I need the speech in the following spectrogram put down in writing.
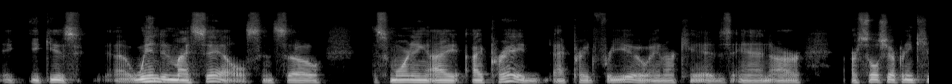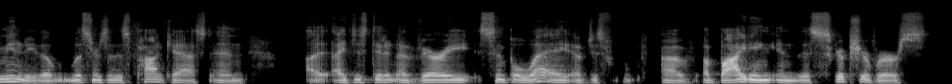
it, it gives uh, wind in my sails, and so this morning I I prayed I prayed for you and our kids and our our soul shepherding community, the listeners of this podcast, and I, just did it in a very simple way of just of abiding in this scripture verse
